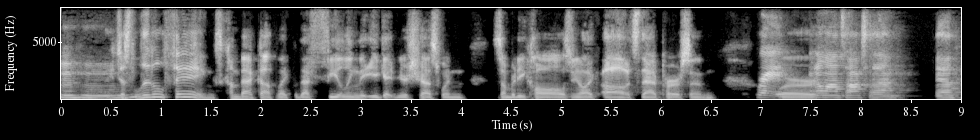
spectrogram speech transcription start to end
Mm-hmm. Like just little things come back up, like that feeling that you get in your chest when somebody calls and you're like, "Oh, it's that person." Right. Or, I don't want to talk to them. Yeah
